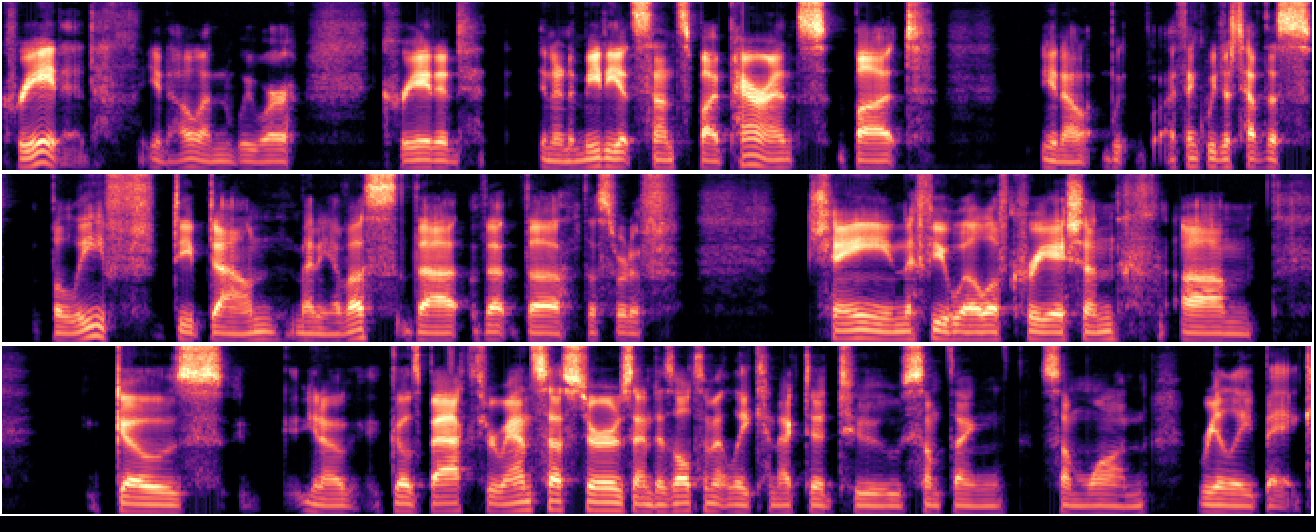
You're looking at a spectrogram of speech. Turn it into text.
created, you know, and we were created in an immediate sense by parents, but you know, we, I think we just have this belief deep down, many of us, that that the the sort of chain, if you will, of creation um, goes you know goes back through ancestors and is ultimately connected to something someone really big.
